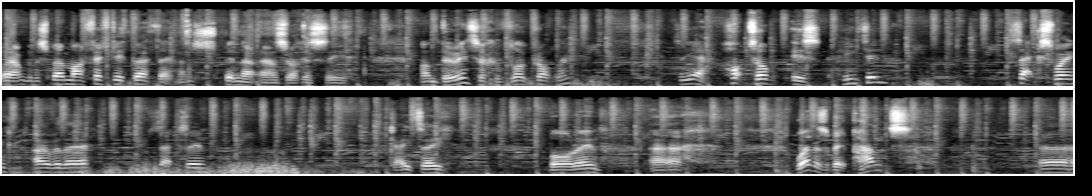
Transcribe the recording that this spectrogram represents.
where I'm going to spend my 50th birthday. Let me spin that round so I can see what I'm doing, so I can vlog properly. So yeah, hot tub is heating. Sex swing over there. Sex in. Katie. Boring. Uh, weather's a bit pants. Uh,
